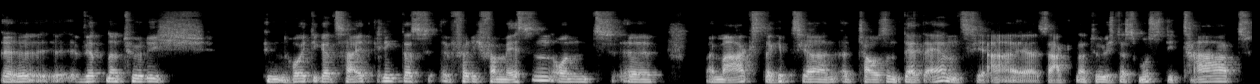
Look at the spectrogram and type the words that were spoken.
äh, wird natürlich in heutiger Zeit klingt das völlig vermessen und äh, bei Marx, da gibt's ja äh, tausend Dead Ends. Ja, er sagt natürlich, das muss die Tat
